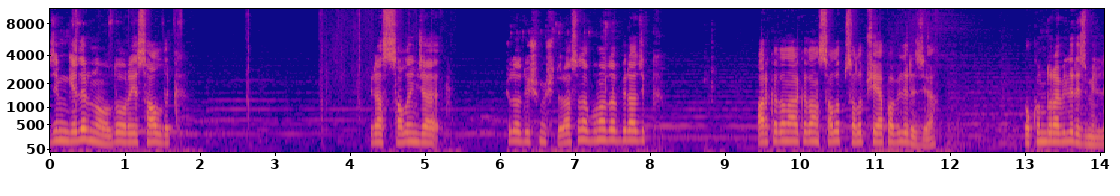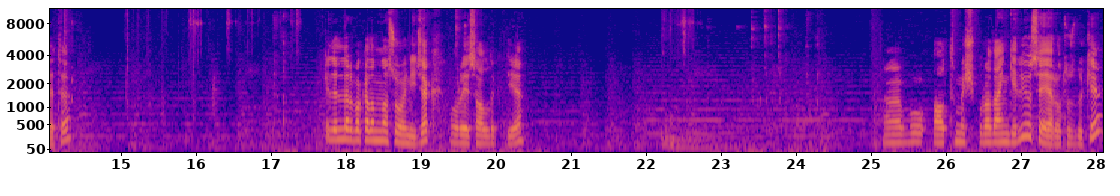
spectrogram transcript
Bizim gelir ne oldu? Orayı saldık. Biraz salınca şu da düşmüştür. Aslında buna da birazcık arkadan arkadan salıp salıp şey yapabiliriz ya. Dokundurabiliriz millete. Gelirler bakalım nasıl oynayacak. Orayı saldık diye. Ha, bu 60 buradan geliyorsa eğer 30'duki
